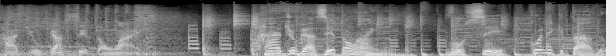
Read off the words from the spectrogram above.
Rádio Gazeta Online. Rádio Gazeta Online. Você conectado.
